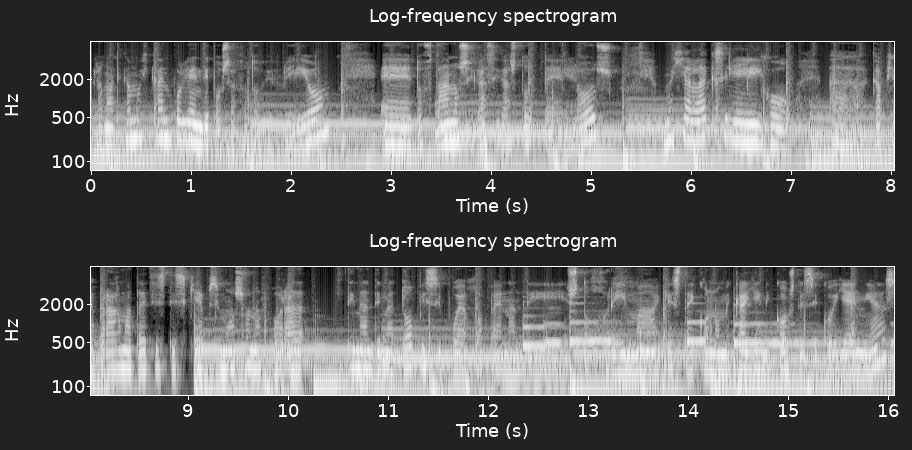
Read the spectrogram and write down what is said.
Πραγματικά μου έχει κάνει πολύ εντύπωση αυτό το βιβλίο ε, το φτάνω σιγά σιγά στο τέλος. Μου έχει αλλάξει λίγο κάποια πράγματα έτσι στη σκέψη μου όσον αφορά την αντιμετώπιση που έχω απέναντι στο χρήμα και στα οικονομικά γενικώ της οικογένειας.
